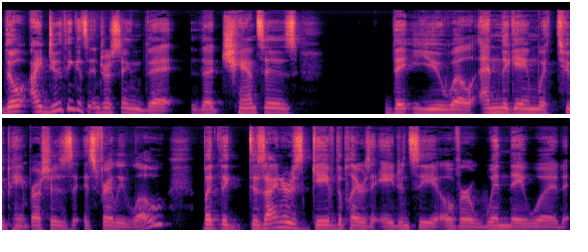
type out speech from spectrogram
Though I do think it's interesting that the chances that you will end the game with two paintbrushes is fairly low, but the designers gave the players agency over when they would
